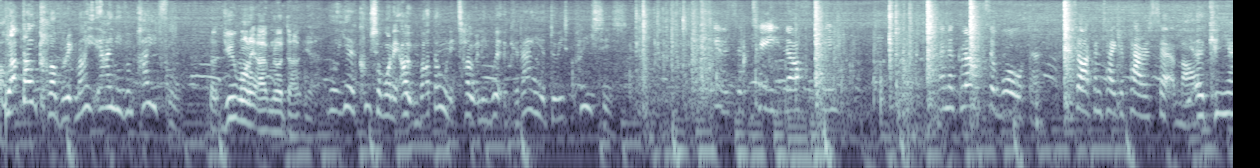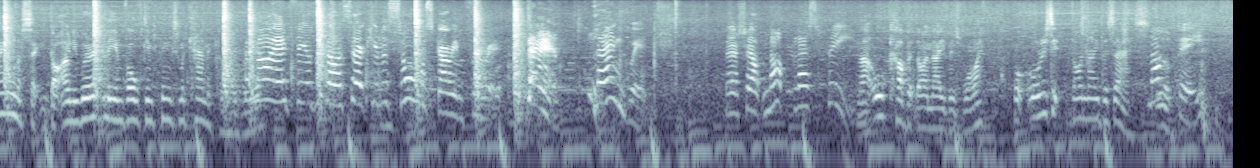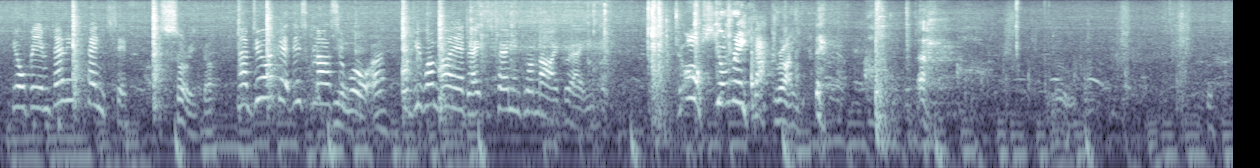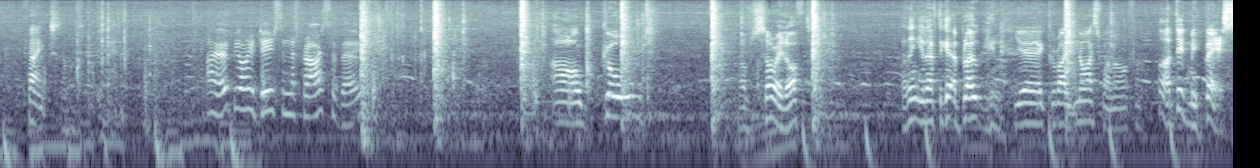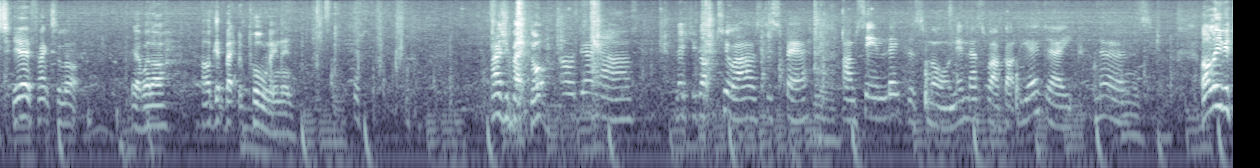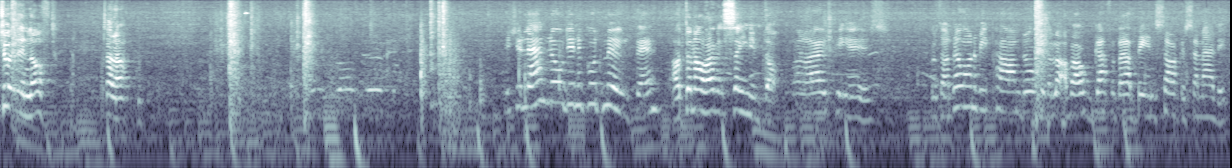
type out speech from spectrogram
hold up, don't clobber it, mate. It ain't even paid for. Look, do you want it open or don't you? Well, yeah, of course I want it open, but I don't want it totally wet. Could Ali do his pieces? Give us a tea, Lofty, and a glass of water, so I can take a paracetamol. Uh, can you hang on a second, Dot? Only we're heavily involved in things mechanical over But here. my head feels as though a circular saw saw's going through it. Damn! Language. Thou shalt not blaspheme. Now, all covet thy neighbour's wife. Or, or is it thy neighbour's ass? Lofty, you're being very offensive. Sorry, Dot. Now, do I get this glass of water, or do you want my headache to turn into a migraine? Oh, Eureka! Great! Thanks. I hope you're reducing the price of those. Oh, gold. I'm sorry, Loft. I think you'll have to get a bloke in. Yeah, great. Nice one, Arthur. Well, I did my best. Yeah, thanks a lot. Yeah, well, I'll, I'll get back to Pauline then. How's your back, Dot? Oh, don't ask. Unless you've got two hours to spare. I'm seeing Legg this morning. That's why I've got the headache. Nerves. I'll leave you to it then, Loft. Ta-da. Is your landlord in a good mood then? I don't know. I haven't seen him, Dot. Well, I hope he is. Because I don't want to be palmed off with a lot of old guff about being psychosomatic.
